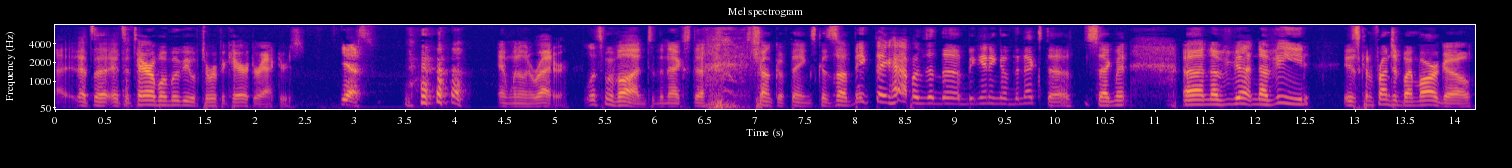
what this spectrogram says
Uh, That's a it's a terrible movie with terrific character actors Yes. and Winona Ryder. Let's move on to the next uh, chunk of things because a big thing happens at the beginning of the next uh, segment. Uh, Nav- Navid is confronted by Margot,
